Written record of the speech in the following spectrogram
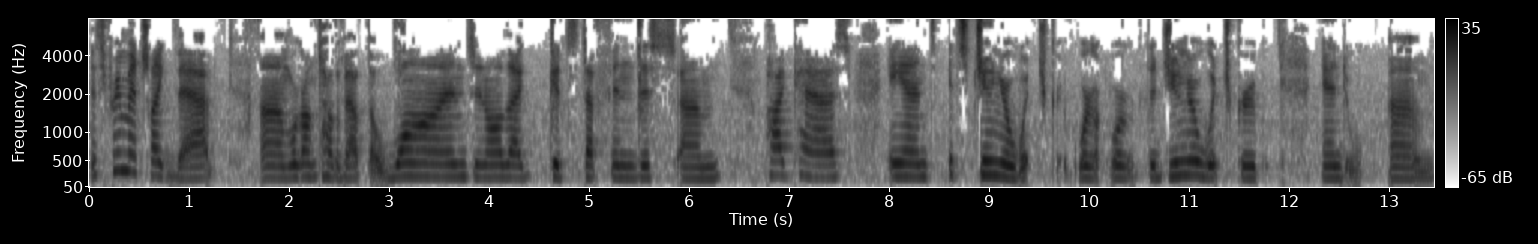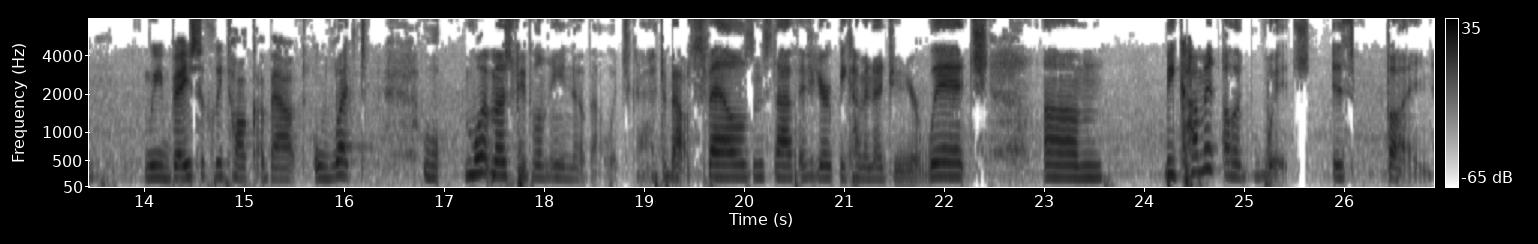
it's pretty much like that. Um, we're going to talk about the wands and all that good stuff in this um, podcast, and it's Junior Witch Group. We're we're the Junior Witch Group, and um, we basically talk about what what most people need to know about witchcraft, about spells and stuff. If you're becoming a junior witch, um, becoming a witch is fun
